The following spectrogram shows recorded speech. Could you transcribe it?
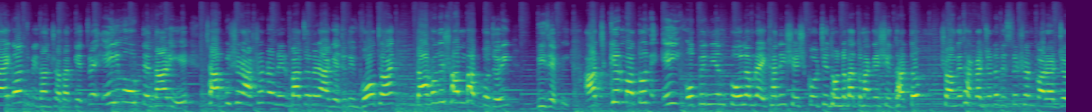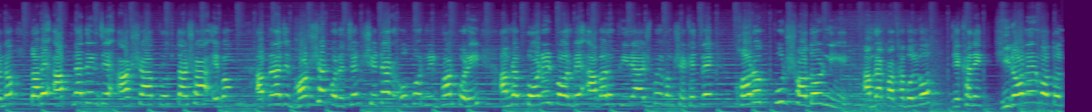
রায়গঞ্জ বিধানসভার ক্ষেত্রে এই মুহূর্তে দাঁড়িয়ে ছাব্বিশের আসন্ন নির্বাচনের আগে যদি ভোট হয়, তাহলে সম্ভাব্য জয়ী বিজেপি। আজকের মতন এই ওপিনিয়ন পোল আমরা এখানেই শেষ করছি। ধন্যবাদ তোমাকে, সিদ্ধার্থ। সঙ্গে থাকার জন্য, বিশ্লেষণ করার জন্য। তবে আপনাদের যে আশা, প্রত্যাশা এবং আপনারা যে ভরসা করেছেন, সেটার ওপর নির্ভর করেই আমরা পরের পর্বে আবারও ফিরে আসব এবং সেক্ষেত্রে খড়গপুর সদর নিয়ে আমরা কথা বলব, যেখানে হিরণের মতন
